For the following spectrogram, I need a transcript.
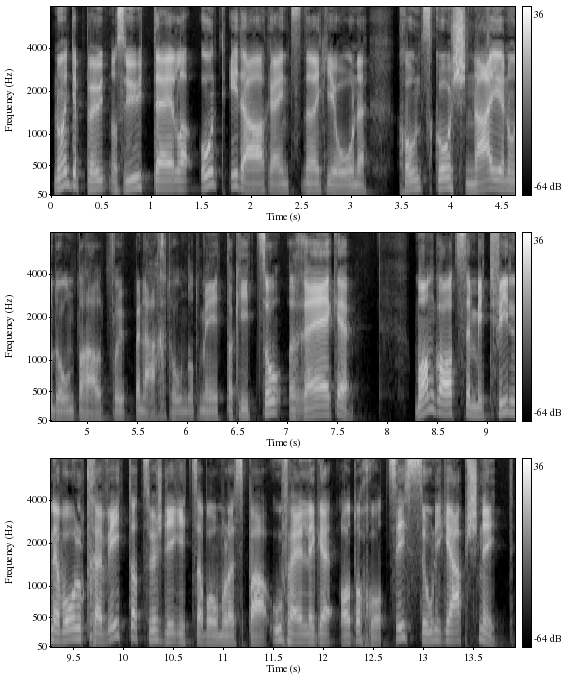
Nur in den Bündner Südtälern und in den angrenzenden Regionen kommt es schneien und unterhalb von etwa 800 Metern gibt es so Regen. Morgen geht es mit vielen Wolken weiter. Zwischendurch gibt es aber mal ein paar auffällige oder kurze sonnige Abschnitte.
